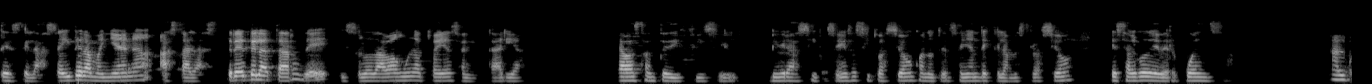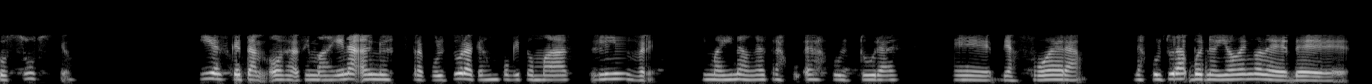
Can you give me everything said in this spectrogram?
desde las 6 de la mañana hasta las 3 de la tarde y solo daban una toalla sanitaria. Era bastante difícil vivir pues en esa situación cuando te enseñan de que la menstruación es algo de vergüenza. Algo sucio. Y es que, o sea, se imagina en nuestra cultura que es un poquito más libre, imaginan otras, culturas eh, de afuera. Las culturas, bueno, yo vengo de, de,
